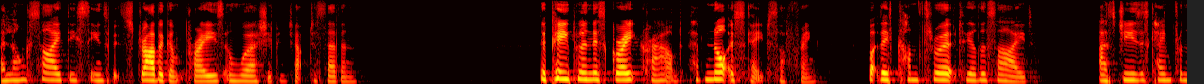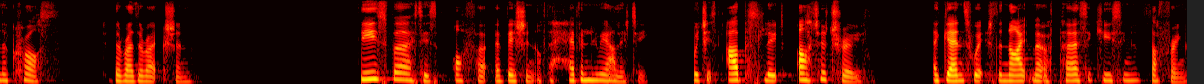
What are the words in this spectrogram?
alongside these scenes of extravagant praise and worship in chapter 7. The people in this great crowd have not escaped suffering, but they've come through it to the other side as Jesus came from the cross to the resurrection. These verses offer a vision of the heavenly reality, which is absolute, utter truth against which the nightmare of persecution and suffering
